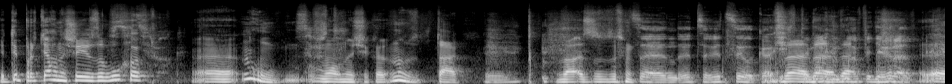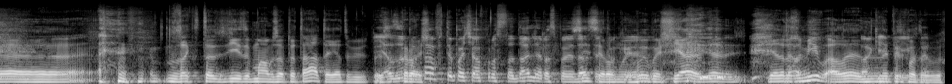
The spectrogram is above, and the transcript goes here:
і ти притягнеш її за вухо. Е, ну, мовно чи кажу, ну так. Це, це відсилка. Да, ти да, мав, да. мав підіграти. Е, Ну, так тоді ти мав запитати, я тобі Я запитав, ти почав просто далі Всі розповідати. ці тому роки. я- Вибач, я, я, я зрозумів, але Окей, не підхватив.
